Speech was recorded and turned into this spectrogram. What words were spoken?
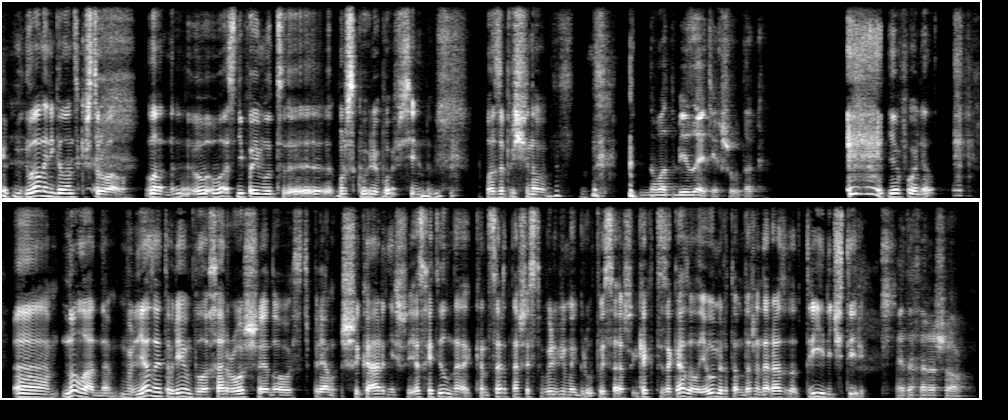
Главное, не голландский штурвал. Ладно, у вас не поймут э, мужскую любовь сильную. Вас запрещено. Ну вот без этих шуток. Я понял. А, ну ладно, у меня за это время была хорошая новость, прям шикарнейшая. Я сходил на концерт нашей с тобой любимой группы, Саша, и как ты заказывал, я умер там даже на раза три или четыре. Это хорошо.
